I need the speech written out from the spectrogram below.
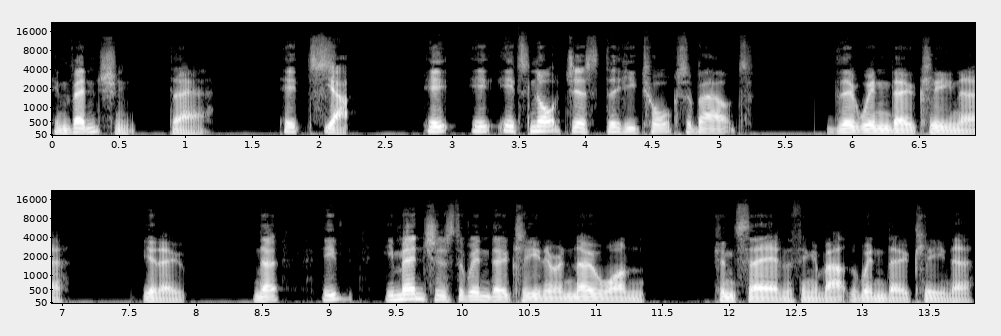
invention. There, it's yeah, it, it it's not just that he talks about the window cleaner. You know, no, he he mentions the window cleaner, and no one can say anything about the window cleaner.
